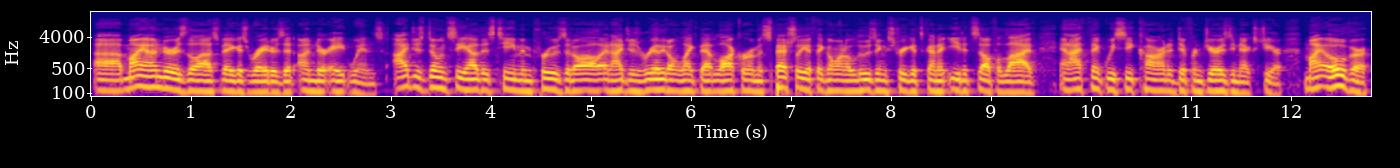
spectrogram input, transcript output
uh, my under is the Las Vegas Raiders at under eight wins. I just don't see how this team improves at all, and I just really don't like that locker room, especially if they go on a losing streak. It's going to eat itself alive, and I think we see Carr in a different jersey next year. My over.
